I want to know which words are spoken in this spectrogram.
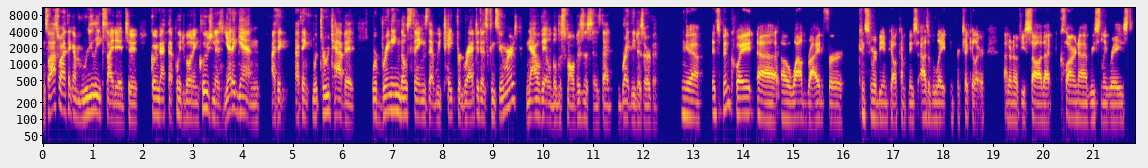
And so that's why I think I'm really excited to going back to that point about inclusion is yet again, I think, I think with through Tabit, we're bringing those things that we take for granted as consumers now available to small businesses that rightly deserve it. Yeah, it's been quite uh, a wild ride for consumer BNPL companies as of late, in particular. I don't know if you saw that Klarna recently raised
